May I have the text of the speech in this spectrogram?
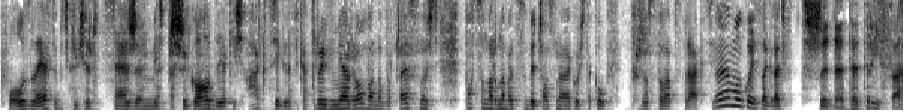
puzzle, ja chcę być jakimś rycerzem, mieć przygody, jakieś akcje, grafika trójwymiarowa, nowoczesność. Po co marnować sobie czas na jakąś taką prostą abstrakcję? No, mogłeś zagrać w 3D Tetrisa.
